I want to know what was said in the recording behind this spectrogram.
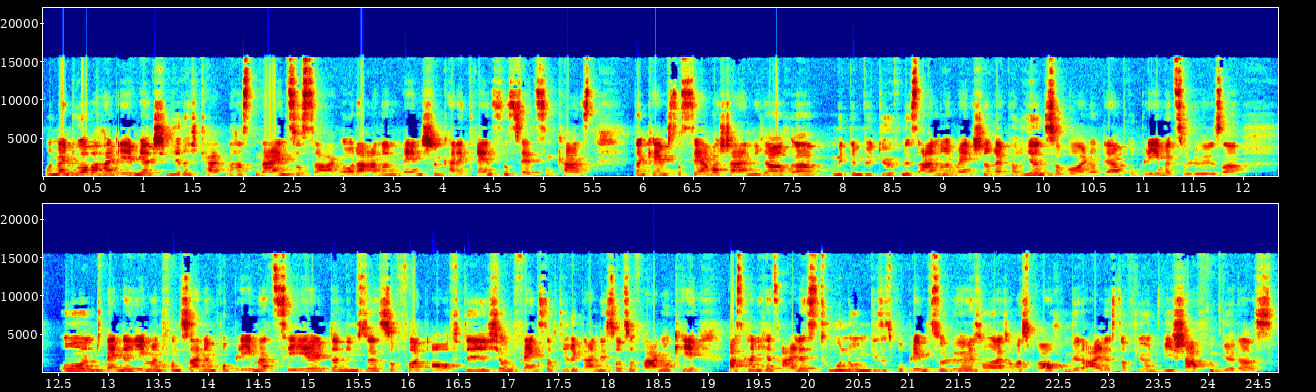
Und wenn du aber halt eben jetzt Schwierigkeiten hast, Nein zu sagen oder anderen Menschen keine Grenzen setzen kannst, dann kämpfst du sehr wahrscheinlich auch äh, mit dem Bedürfnis, andere Menschen reparieren zu wollen und deren Probleme zu lösen. Und wenn dir jemand von seinem Problem erzählt, dann nimmst du es sofort auf dich und fängst auch direkt an, dich so zu fragen, okay, was kann ich jetzt alles tun, um dieses Problem zu lösen? Also was brauchen wir da alles dafür und wie schaffen wir das?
